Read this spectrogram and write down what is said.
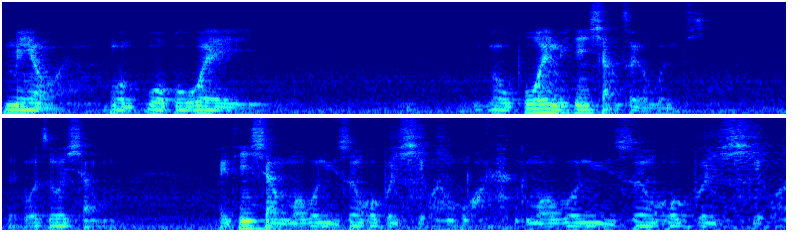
没有，我我不会，我不会每天想这个问题，对，我只会想每天想某个女生会不会喜欢我，某个女生会不会喜欢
